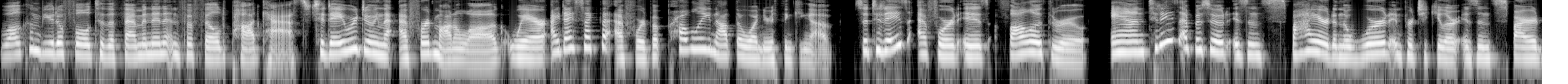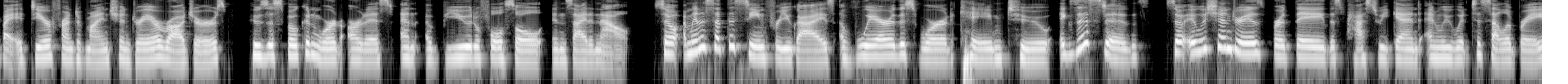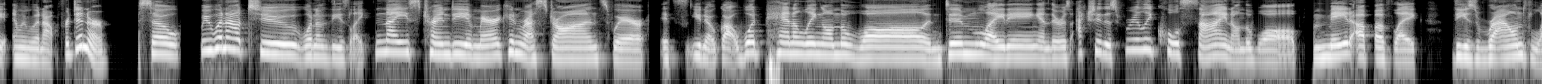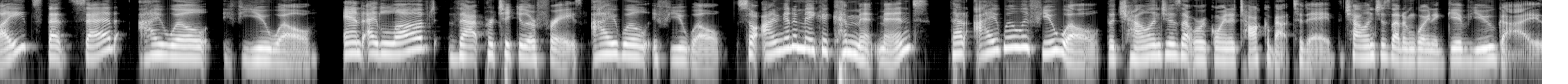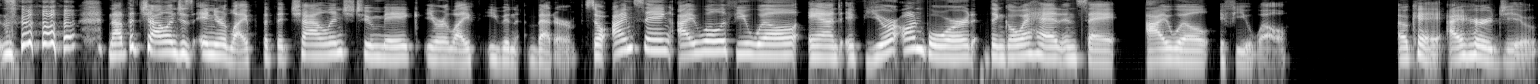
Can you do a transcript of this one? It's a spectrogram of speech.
Welcome, beautiful, to the Feminine and Fulfilled podcast. Today, we're doing the F word monologue where I dissect the F word, but probably not the one you're thinking of. So, today's F word is follow through. And today's episode is inspired, and the word in particular is inspired by a dear friend of mine, Chandrea Rogers, who's a spoken word artist and a beautiful soul inside and out. So I'm going to set the scene for you guys of where this word came to existence. So it was Chandrea's birthday this past weekend and we went to celebrate and we went out for dinner. So we went out to one of these like nice, trendy American restaurants where it's, you know, got wood paneling on the wall and dim lighting. And there was actually this really cool sign on the wall made up of like these round lights that said, I will if you will. And I loved that particular phrase, I will if you will. So I'm going to make a commitment that I will if you will, the challenges that we're going to talk about today, the challenges that I'm going to give you guys, not the challenges in your life, but the challenge to make your life even better. So I'm saying I will if you will. And if you're on board, then go ahead and say, I will if you will. Okay, I heard you.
